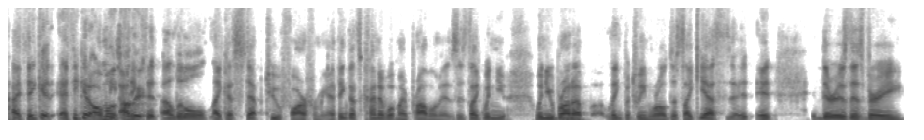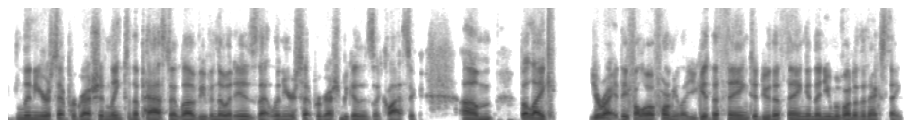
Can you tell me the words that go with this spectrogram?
I think it. I think it almost other- takes it a little like a step too far for me. I think that's kind of what my problem is. It's like when you when you brought up Link Between Worlds. It's like yes, it, it there is this very linear set progression. Link to the Past, I love, even though it is that linear set progression because it's a classic. Um, but like you're right, they follow a formula. You get the thing to do the thing, and then you move on to the next thing.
